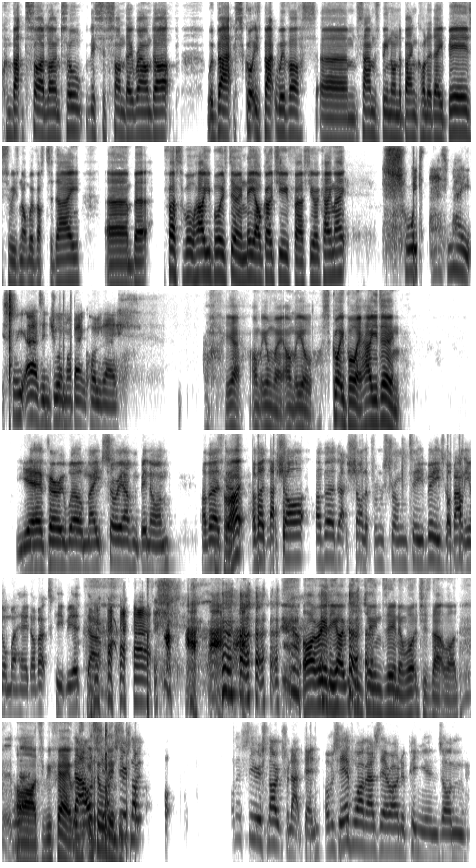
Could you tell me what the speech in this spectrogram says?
welcome back to Sideline Talk. This is Sunday Roundup. We're back. Scotty's back with us. Um, Sam's been on the bank holiday beers, so he's not with us today. Um, but first of all, how you boys doing? Lee, I'll go to you first. You okay, mate? Sweet as, mate. Sweet as. Enjoying my bank holiday. Yeah, I'm ill, mate. I'm ill. Scotty boy, how you doing? Yeah, very well, mate. Sorry I haven't been on. I've heard That's all right. I've heard that Char- I've heard that Charlotte from Strong TV's got a bounty on my head. I've had to keep my head down. I really hope she tunes in and watches that one. Oh, to be fair, it was, now, it's honestly, all on, a in. serious note, on a serious note for that, then obviously everyone has their own opinions on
